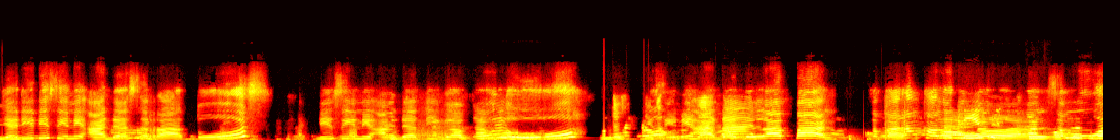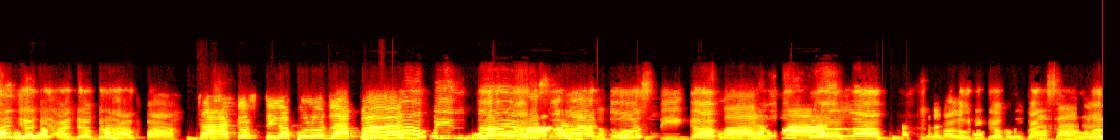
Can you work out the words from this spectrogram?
Jadi di sini ada seratus. Di sini ada tiga puluh. Di sini ada delapan. Sekarang kalau digabungkan semua jadi ada berapa? Seratus tiga puluh delapan. Ah, pintar. 138. Kalau digabungkan semua.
